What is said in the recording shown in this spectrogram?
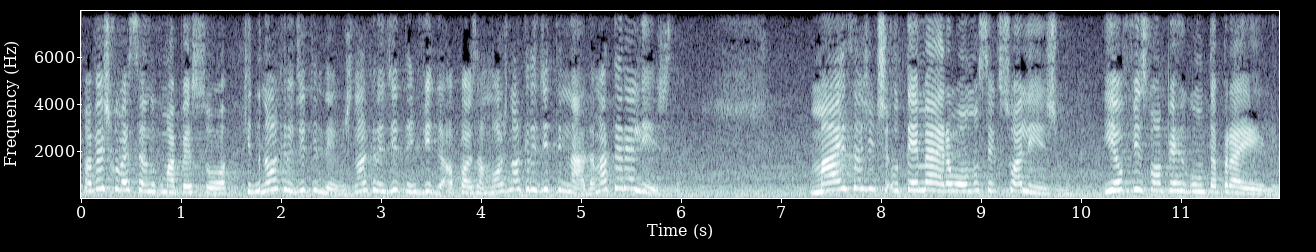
Uma vez conversando com uma pessoa que não acredita em Deus, não acredita em vida após a morte, não acredita em nada, materialista. Mas a gente, o tema era o homossexualismo. E eu fiz uma pergunta para ele.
